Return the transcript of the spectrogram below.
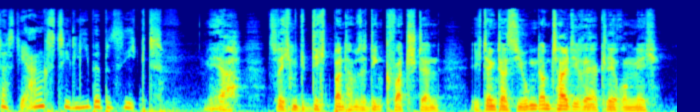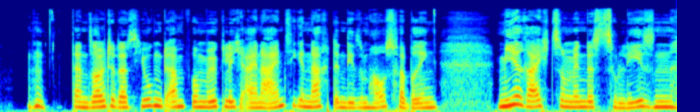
dass die Angst die Liebe besiegt. Ja, aus welchem Gedichtband haben Sie den Quatsch denn? Ich denke, das Jugendamt teilt Ihre Erklärung nicht. Dann sollte das Jugendamt womöglich eine einzige Nacht in diesem Haus verbringen. Mir reicht zumindest zu lesen,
